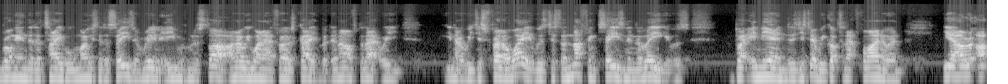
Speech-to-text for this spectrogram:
wrong end of the table most of the season, really, even from the start. I know we won our first game, but then after that, we, you know, we just fell away. It was just a nothing season in the league. It was, but in the end, as you said, we got to that final, and yeah, I, I,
